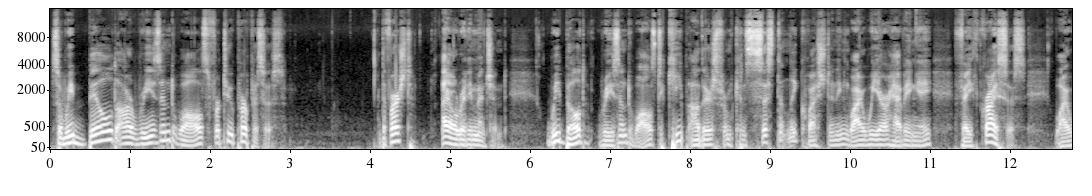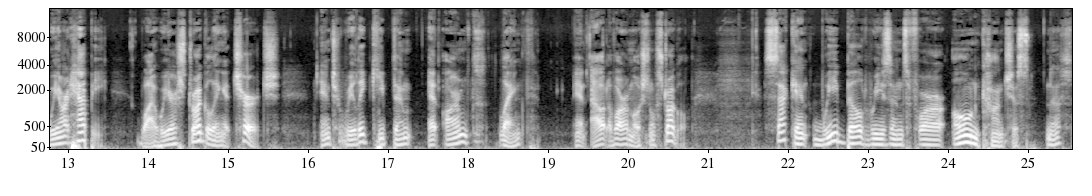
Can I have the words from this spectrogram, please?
So we build our reasoned walls for two purposes. The first, I already mentioned. We build reasoned walls to keep others from consistently questioning why we are having a faith crisis, why we aren't happy, why we are struggling at church, and to really keep them at arm's length and out of our emotional struggle. Second, we build reasons for our own consciousness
